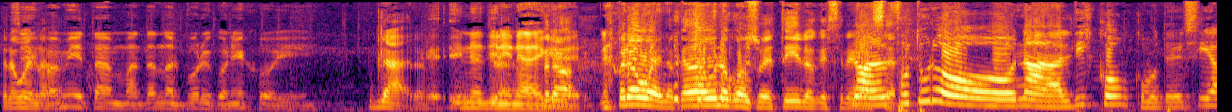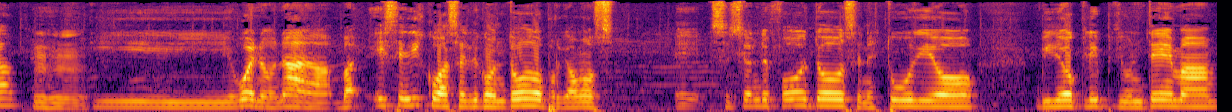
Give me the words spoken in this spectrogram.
Pero Sí, bueno. Para mí están matando al pobre conejo y. Claro. Y no tiene nada pero, que ver. Pero bueno, cada uno con su estilo que se le No, va a en el hacer. futuro, nada, el disco, como te decía. Y bueno, nada, va- ese disco va a salir con todo porque vamos, eh, sesión de fotos en estudio, videoclip de un tema,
